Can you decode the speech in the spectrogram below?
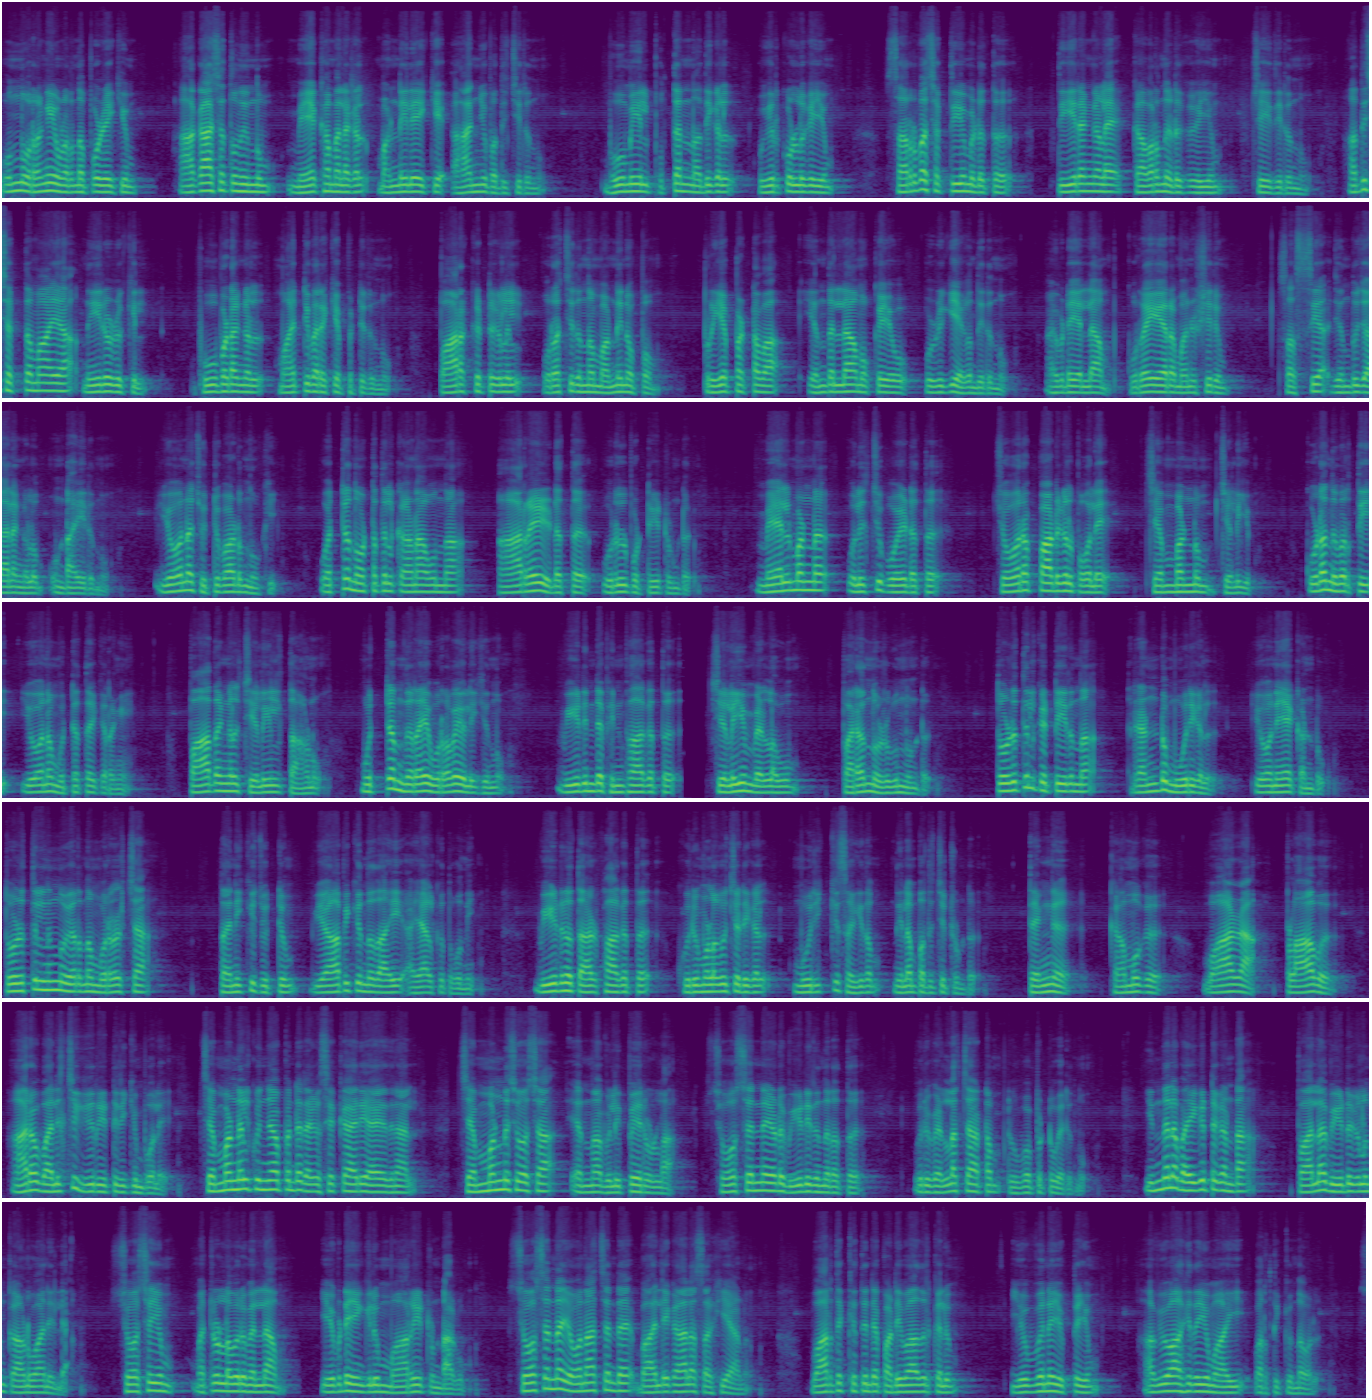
ഒന്നുറങ്ങി ഉണർന്നപ്പോഴേക്കും ആകാശത്തു നിന്നും മേഘമലകൾ മണ്ണിലേക്ക് ആഞ്ഞു പതിച്ചിരുന്നു. ഭൂമിയിൽ പുത്തൻ നദികൾ ഉയർക്കൊള്ളുകയും സർവശക്തിയുമെടുത്ത് തീരങ്ങളെ കവർന്നെടുക്കുകയും ചെയ്തിരുന്നു. അതിശക്തമായ നീരൊഴുക്കിൽ ഭൂപടങ്ങൾ മാറ്റിവരയ്ക്കപ്പെട്ടിരുന്നു. പാറക്കെട്ടുകളിൽ ഉറച്ചിരുന്ന മണ്ണിനൊപ്പം പ്രിയപ്പെട്ടവ എന്തെല്ലാമൊക്കെയോ ഒഴുകിയകന്നിരുന്നു. അവിടെയെല്ലാം കുറേയേറെ മനുഷ്യരും സസ്യ ജന്തുജാലങ്ങളും ഉണ്ടായിരുന്നു. യോന ചുറ്റുപാടും നോക്കി. ഒറ്റ നോട്ടത്തിൽ കാണാവുന്ന ആറേഴിടത്ത് ഉരുൾപൊട്ടിയിട്ടുണ്ട് മേൽമണ്ണ് ഒലിച്ചു പോയിടത്ത് ചോരപ്പാടുകൾ പോലെ ചെമ്മണ്ണും ചെളിയും. കുട നിവർത്തി യോന മുറ്റത്തേക്കിറങ്ങി. പാദങ്ങൾ ചെളിയിൽ താണു. മുറ്റം നിറയെ ഉറവയൊലിക്കുന്നു. വീടിന്റെ പിൻഭാഗത്ത് ചെളിയും വെള്ളവും പരന്നൊഴുകുന്നുണ്ട്. തൊഴുത്തിൽ കെട്ടിയിരുന്ന രണ്ട് മൂരികൾ യോനയെ കണ്ടു. തൊഴുത്തിൽ നിന്നുയർന്ന മുരൾച്ച തനിക്ക് ചുറ്റും വ്യാപിക്കുന്നതായി അയാൾക്ക് തോന്നി. വീടിന് താഴ്ഭാഗത്ത് കുരുമുളക് ചെടികൾ മുരിക്ക് സഹിതം നിലം പതിച്ചിട്ടുണ്ട്. തെങ്ങ് കമുക് വാഴ പ്ലാവ് ആരോ വലിച്ചു കീറിയിട്ടിരിക്കും പോലെ. ചെമ്മണ്ണിൽ കുഞ്ഞാപ്പന്റെ രഹസ്യക്കാരിയായതിനാൽ ചെമ്മണ്ണ് ശോശ എന്ന വിളിപ്പേരുള്ള ശോശന്നയുടെ വീടിരുന്നിടത്ത് ഒരു വെള്ളച്ചാട്ടം രൂപപ്പെട്ടു വരുന്നു. ഇന്നലെ വൈകിട്ട് കണ്ട പല വീടുകളും കാണുവാനില്ല. ശോശയും മറ്റുള്ളവരുമെല്ലാം എവിടെയെങ്കിലും മാറിയിട്ടുണ്ടാകും. ശോശന്ന യോനാച്ചന്റെ ബാല്യകാല സഖിയാണ്. വാർദ്ധക്യത്തിന്റെ പടിവാതിൽക്കലും യൗവനയുക്തയും അവിവാഹിതയുമായി വർത്തിക്കുന്നവൾ.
